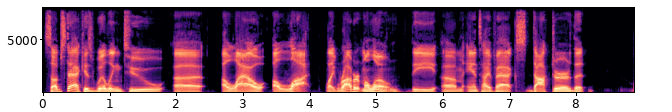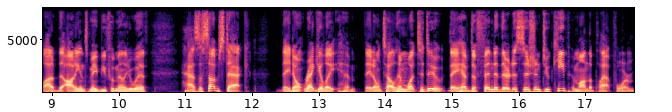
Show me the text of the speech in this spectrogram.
Substack is willing to uh, allow a lot, like Robert Malone, the um, anti vax doctor that a lot of the audience may be familiar with, has a Substack. They don't regulate him. They don't tell him what to do. They have defended their decision to keep him on the platform.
